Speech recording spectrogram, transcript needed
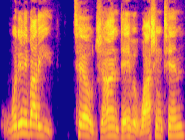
would anybody tell John David Washington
